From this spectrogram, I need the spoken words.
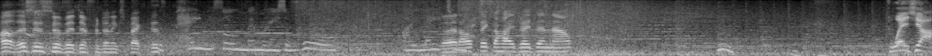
Oh, this is a bit different than expected. With painful memories of war, I lay to But I'll rest. take a hydrate then now. Treasure!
